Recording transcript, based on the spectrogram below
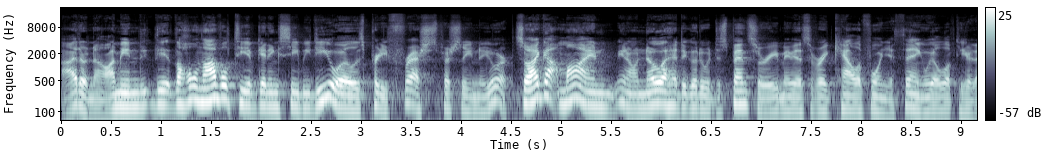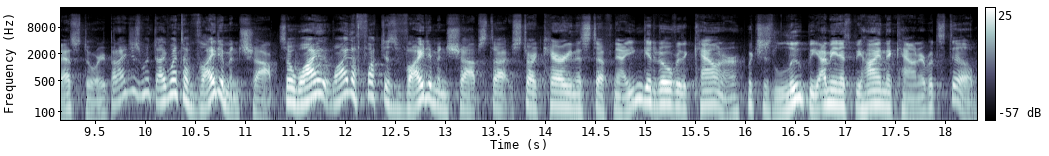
I don't know. I mean, the, the whole novelty of getting CBD oil is pretty fresh, especially in New York. So I got mine. You know, Noah had to go to a dispensary. Maybe that's a very California thing. We all love to hear that story. But I just went. I went to Vitamin Shoppe. So why why the fuck does Vitamin Shoppe start start carrying this stuff now? You can get it over the counter, which is loopy. I mean, it's behind the counter, but still.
